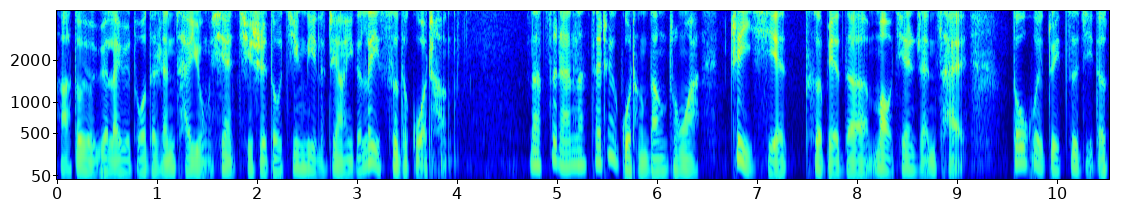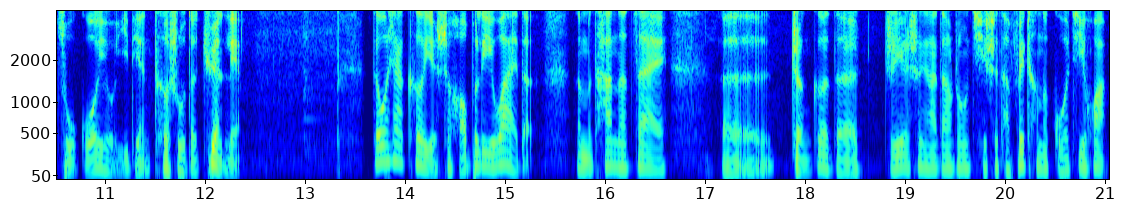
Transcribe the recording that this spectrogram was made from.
啊，都有越来越多的人才涌现。其实都经历了这样一个类似的过程。那自然呢，在这个过程当中啊，这些特别的冒尖人才都会对自己的祖国有一点特殊的眷恋。德沃夏克也是毫不例外的。那么他呢，在呃整个的职业生涯当中，其实他非常的国际化，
